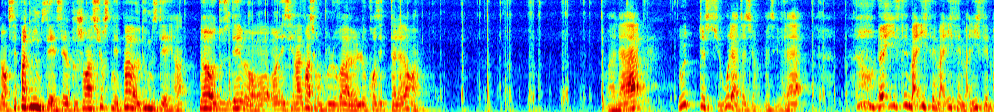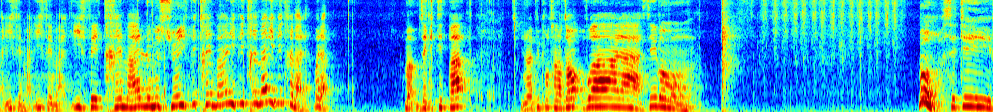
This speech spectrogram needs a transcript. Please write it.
Non, c'est pas Doomsday, c'est que je vous rassure, ce n'est pas euh, Doomsday. Hein. Non, Doomsday, on, essaiera de voir si on peut le, le croiser tout à l'heure. Voilà. Attention, oula, attention. Voilà. Euh, il fait mal, il fait mal, il fait mal, il fait mal, il fait mal, il fait mal. Il fait très mal, le monsieur, il fait très mal, il fait très mal, il fait très mal. Voilà. Bon, vous inquiétez pas, il n'en a plus pour très longtemps. Voilà, c'est bon. Bon, c'était...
